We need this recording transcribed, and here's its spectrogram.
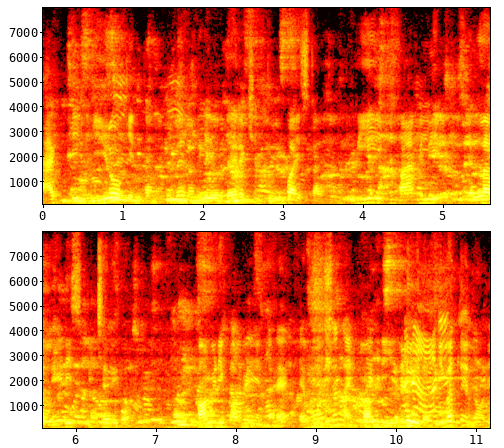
ಆ್ಯಕ್ಟಿಂಗ್ ಹೀರೋಕ್ಕಿಂತ ಅಂದರೆ ನನಗೆ ಇವ್ರ ಡೈರೆಕ್ಷನ್ ತುಂಬ ಇಷ್ಟ ಆಯಿತು ಇಡೀ ಫ್ಯಾಮಿಲಿ ಎಲ್ಲ ಲೇಡೀಸ್ ಪಿಕ್ಚರ್ ಇದು ಕಾಮಿಡಿ ಕಾಮಿಡಿ ಅಂತಾರೆ ಎಮೋಷನ್ ಆ್ಯಂಡ್ ಕಾಮಿಡಿ ಎರಡೂ ಇದೆ ಇವತ್ತೇ ನೋಡಿ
